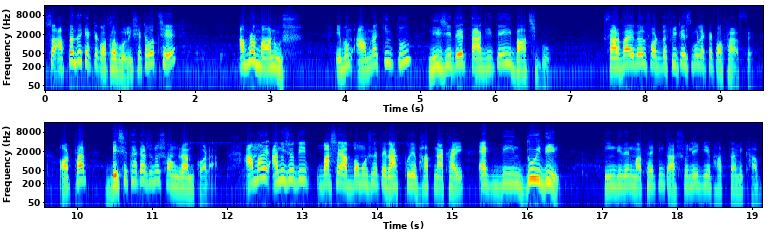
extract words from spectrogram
সো আপনাদেরকে একটা কথা বলি, সেটা হচ্ছে, আমরা মানুষ এবং আমরা কিন্তু নিজেদের তাগিতেই বাঁচব। সার্ভাইভাল ফর দ্য ফিটেস্ট বলে একটা কথা আছে। অর্থাৎ বেঁচে থাকার জন্য সংগ্রাম করা। আমার, আমি যদি বাসায় আব্বা আম্মুর সাথে রাগ করে ভাত না খাই, একদিন, দুই দিন, তিন দিনের মাথায় কিন্তু আসলেই গিয়ে ভাতটা আমি খাব।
